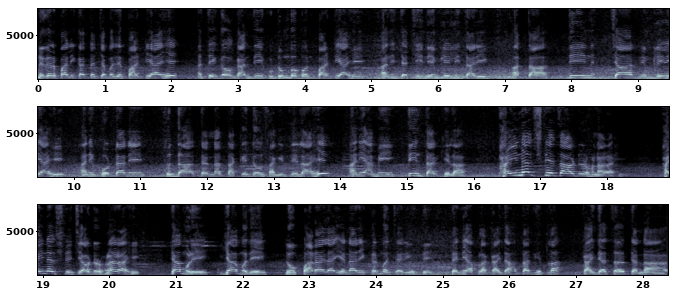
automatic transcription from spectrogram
नगरपालिका त्याच्यामध्ये पार्टी आहे. ते ग- गांधी कुटुंब पण पार्टी आहे आणि त्याची नेमलेली तारीख आत्ता तीन चार नेमलेली आहे आणि कोर्टाने सुद्धा त्यांना ताकीद देऊन सांगितलेलं आहे आणि आम्ही तीन तारखेला फायनल स्टेचा ऑर्डर होणार आहे. फायनल स्टेची ऑर्डर होणार आहे. त्यामुळे यामध्ये जो पाडायला येणारे कर्मचारी होते त्यांनी आपला कायदा हातात घेतला. कायद्याचं त्यांना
